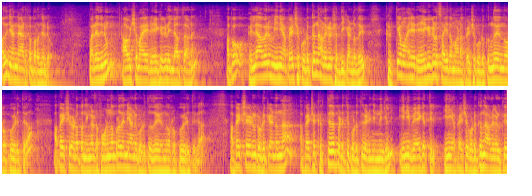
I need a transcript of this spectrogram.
അത് ഞാൻ നേരത്തെ പറഞ്ഞല്ലോ. പലതിനും ആവശ്യമായ രേഖകളില്ലാത്തതാണ്. അപ്പോൾ എല്ലാവരും ഇനി അപേക്ഷ കൊടുക്കുന്ന ആളുകൾ ശ്രദ്ധിക്കേണ്ടത് കൃത്യമായ രേഖകൾ സഹിതമാണ് അപേക്ഷ കൊടുക്കുന്നത് എന്ന് ഉറപ്പുവരുത്തുക. അപേക്ഷയോടൊപ്പം നിങ്ങളുടെ ഫോൺ നമ്പർ തന്നെയാണ് കൊടുത്തത് എന്ന് ഉറപ്പുവരുത്തുക. അപേക്ഷകൾ കൊടുക്കേണ്ടുന്ന അപേക്ഷ കൃത്യതപ്പെടുത്തി കൊടുത്തു കഴിഞ്ഞിട്ടുണ്ടെങ്കിൽ ഇനി വേഗത്തിൽ ഇനി അപേക്ഷ കൊടുക്കുന്ന ആളുകൾക്ക്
